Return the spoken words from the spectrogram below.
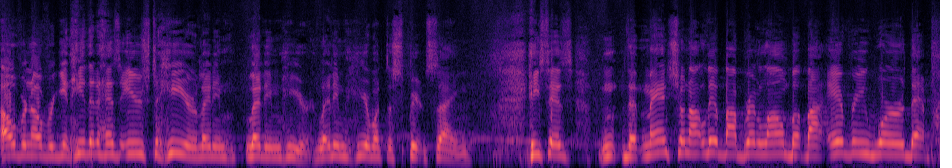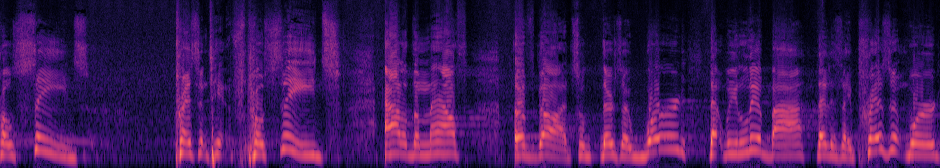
over and over again, He that has ears to hear, let him, let him hear. Let him hear what the Spirit's saying. He says that man shall not live by bread alone, but by every word that proceeds, present tense, proceeds out of the mouth of God. So there's a word that we live by that is a present word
